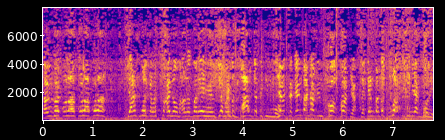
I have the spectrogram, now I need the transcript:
কালি ভাই পলা পলা পলা। ইয়াক মই কেলা চাই ল'ম আৰু একবাৰ এই সেউজীয়া মানুহটোক ভালকে পিটিম মই। ইয়াক ছেকেণ্ড বাটত দিম থ থ এতিয়া। ছেকেণ্ড বাৰটো পুৰা পিটিম ইয়াক ধৰি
